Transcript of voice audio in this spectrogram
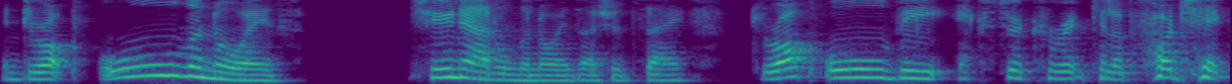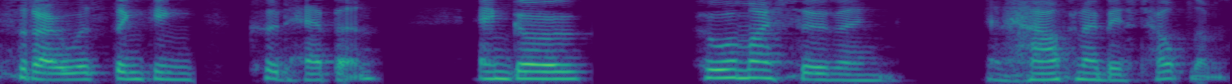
and drop all the noise, tune out all the noise, I should say, drop all the extracurricular projects that I was thinking could happen and go, who am I serving and how can I best help them?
